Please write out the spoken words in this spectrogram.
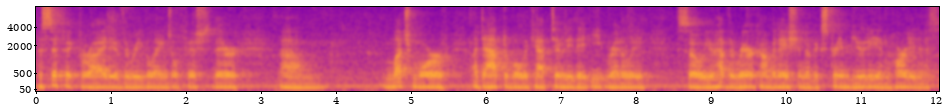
Pacific variety of the Regal Angel fish, they're um, much more adaptable to captivity. They eat readily. So you have the rare combination of extreme beauty and hardiness.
